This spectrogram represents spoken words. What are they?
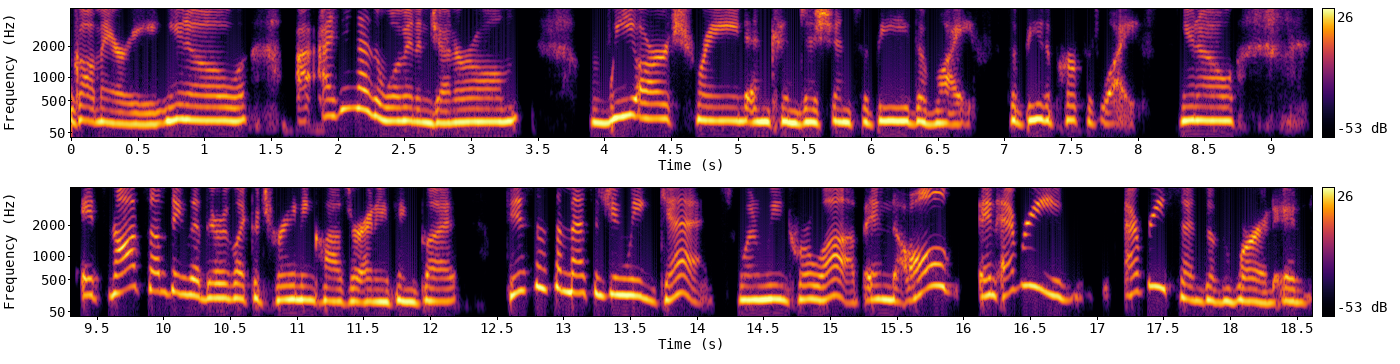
got married. You know, I, I think as a woman in general, we are trained and conditioned to be the wife, to be the perfect wife. You know, it's not something that there's like a training class or anything, but this is the messaging we get when we grow up in all in every every sense of the word in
